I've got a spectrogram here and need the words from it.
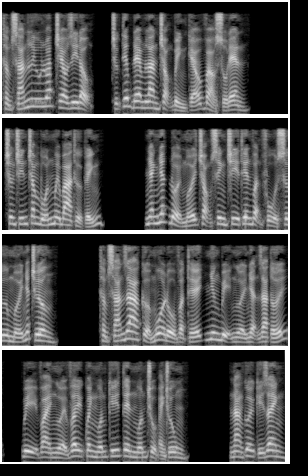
Thẩm sán lưu loát treo di động, trực tiếp đem Lan Trọng Bình kéo vào số đen. Chương 943 thử kính. Nhanh nhất đổi mới trọng sinh chi thiên vận phù sư mới nhất trương. Thẩm sán ra cửa mua đồ vật thế nhưng bị người nhận ra tới, bị vài người vây quanh muốn ký tên muốn chụp ảnh chung. Nàng cười ký danh,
